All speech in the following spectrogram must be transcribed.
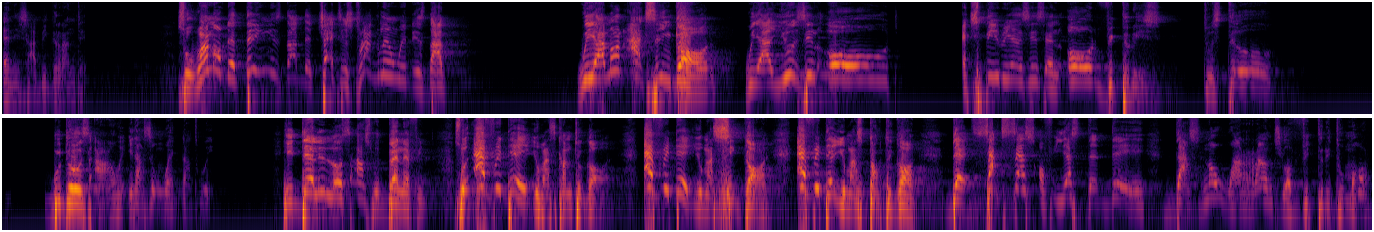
and it shall be granted. So, one of the things that the church is struggling with is that we are not asking God, we are using old experiences and old victories to still bulldoze our way. It doesn't work that way. He daily loads us with benefit. So every day you must come to God. Every day you must seek God. Every day you must talk to God. The success of yesterday does not warrant your victory tomorrow.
